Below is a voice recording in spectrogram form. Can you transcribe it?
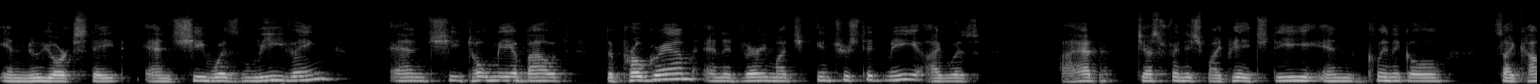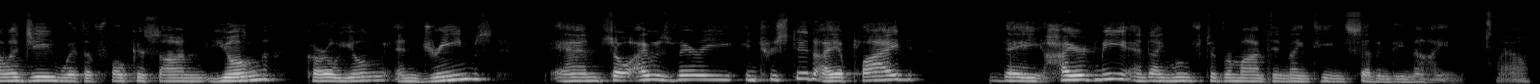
in New York State, and she was leaving, and she told me about the program, and it very much interested me. I was, I had just finished my PhD in clinical psychology with a focus on Jung, Carl Jung, and dreams. And so I was very interested. I applied. They hired me, and I moved to Vermont in 1979. Wow.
